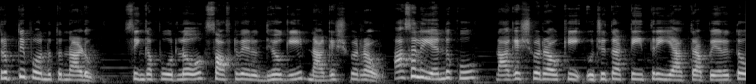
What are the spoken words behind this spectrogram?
తృప్తి పొందుతున్నాడు. సింగపూర్లో సాఫ్ట్వేర్ ఉద్యోగి నాగేశ్వరరావు. అసలు ఎందుకు నాగేశ్వరరావుకి ఉచిత టీ త్రీ యాత్ర పేరుతో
